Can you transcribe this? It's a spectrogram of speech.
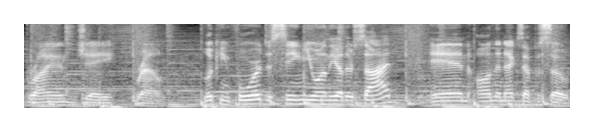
Brian J. Brown. Looking forward to seeing you on the other side and on the next episode.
